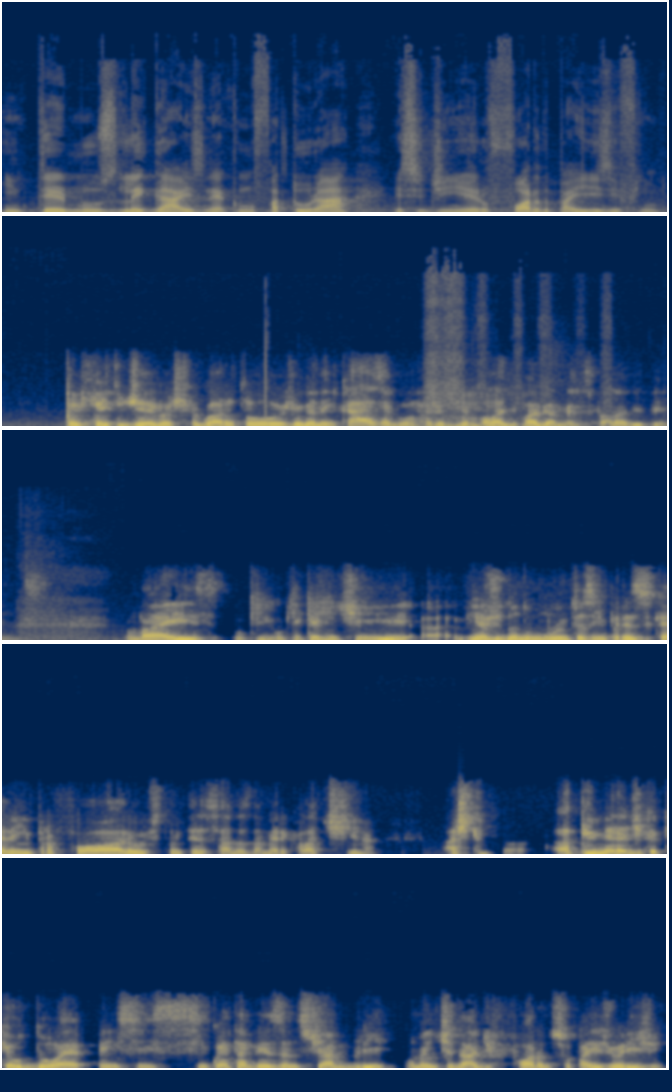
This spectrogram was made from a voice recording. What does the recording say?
em termos legais, né? Como faturar esse dinheiro fora do país, enfim. Perfeito, Diego. Acho que agora eu estou jogando em casa agora, eu falar de pagamentos e falar de bens. Mas o que, o que, que a gente uh, vinha ajudando muito as empresas que querem ir para fora ou estão interessadas na América Latina? Acho que a primeira dica que eu dou é pense 50 vezes antes de abrir uma entidade fora do seu país de origem.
